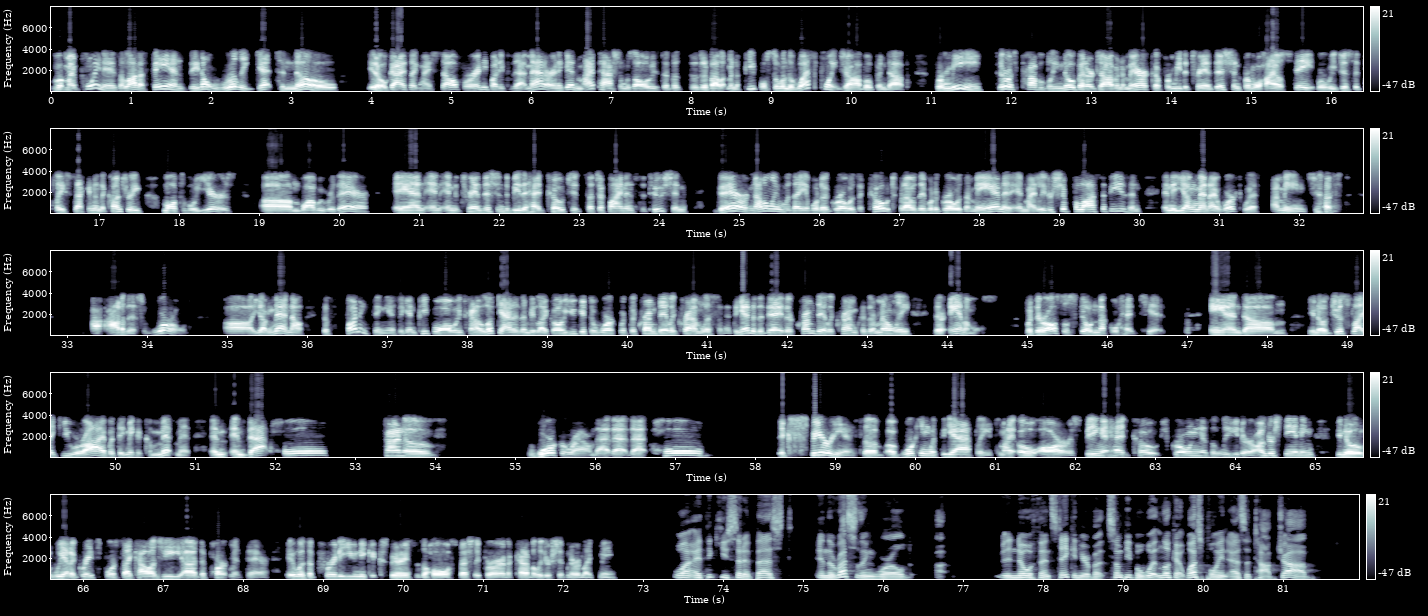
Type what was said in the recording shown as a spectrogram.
But my point is, a lot of fans they don't really get to know, you know, guys like myself or anybody for that matter. And again, my passion was always the, the development of people. So when the West Point job opened up, for me, there was probably no better job in America for me to transition from Ohio State, where we just had placed second in the country multiple years um, while we were there, and and and to transition to be the head coach at such a fine institution. There, not only was I able to grow as a coach, but I was able to grow as a man and, and my leadership philosophies and and the young men I worked with. I mean, just out of this world uh, young men. Now, the funny thing is, again, people always kind of look at it and be like, oh, you get to work with the creme de la creme. Listen, at the end of the day, they're creme de la creme because they're mentally, they're animals, but they're also still knucklehead kids. And, um, you know, just like you or I, but they make a commitment. And, and that whole kind of work around that, that, that whole experience of, of working with the athletes, my ORs, being a head coach, growing as a leader, understanding, you know, we had a great sports psychology uh, department there. It was a pretty unique experience as a whole, especially for a kind of a leadership nerd like me. Well, I think you said it best. In the wrestling world, uh, no offense taken here, but some people wouldn't look at West Point as a top job.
